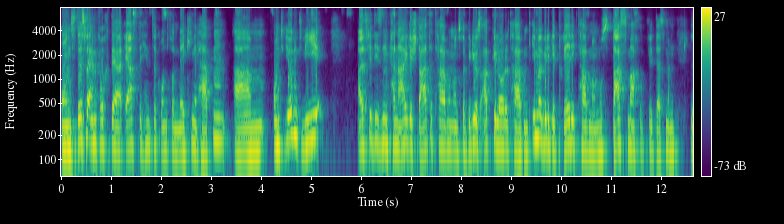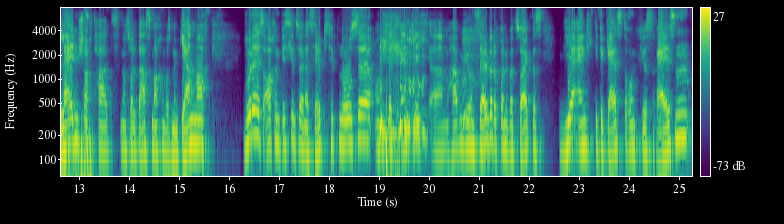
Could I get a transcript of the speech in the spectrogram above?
Und das war einfach der erste Hintergrund von Making It Happen. Ähm, und irgendwie, als wir diesen Kanal gestartet haben und unsere Videos abgeloadet haben und immer wieder gepredigt haben, man muss das machen, für das man Leidenschaft hat, man soll das machen, was man gern macht, wurde es auch ein bisschen zu einer Selbsthypnose und letztendlich ähm, haben wir uns selber davon überzeugt, dass wir eigentlich die Begeisterung fürs Reisen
